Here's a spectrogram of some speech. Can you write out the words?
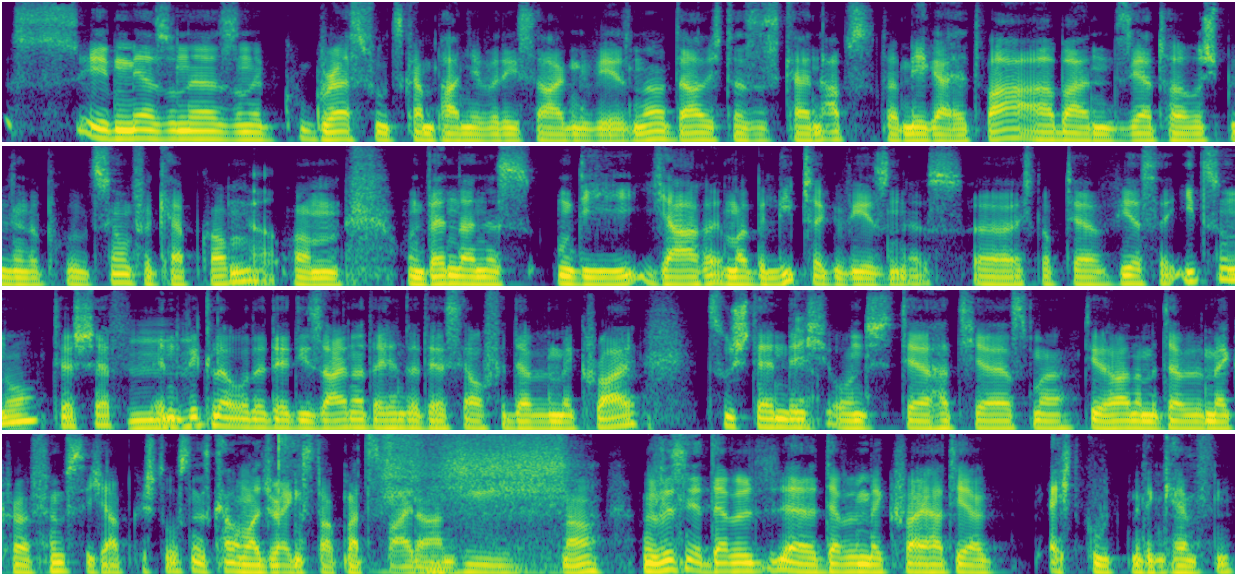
es ist eben mehr so eine, so eine Grassroots-Kampagne, würde ich sagen, gewesen. Ne? Dadurch, dass es kein absoluter Mega-Hit war, aber ein sehr teures Spiel in der Produktion für Capcom. Ja. Um, ähm, und wenn dann es um die Jahre immer beliebter gewesen ist. Äh, ich glaube, der, wie heißt der, Itsuno, der Chefentwickler mhm. oder der Designer dahinter, der ist ja auch für Devil May Cry zuständig ja. und der hat ja erstmal die Hörner mit Devil May Cry 50 abgestoßen. Jetzt kann auch mal Dragon's Dogma 2 dran. Mhm. Ne? Wir wissen ja, Devil, äh, Devil May Cry hat ja echt gut mit den Kämpfen,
